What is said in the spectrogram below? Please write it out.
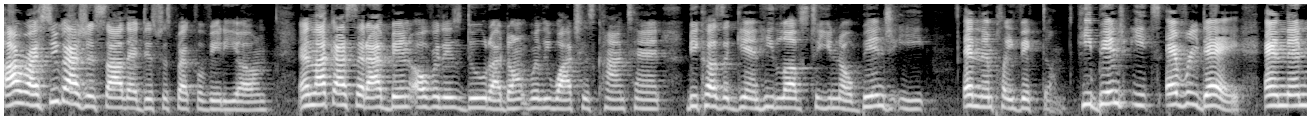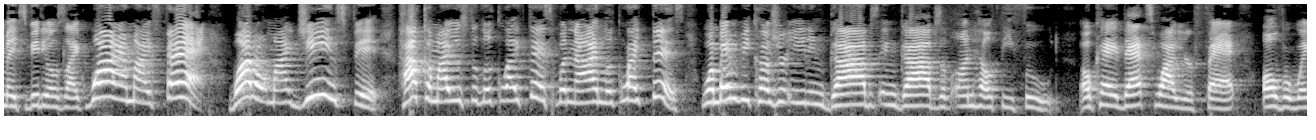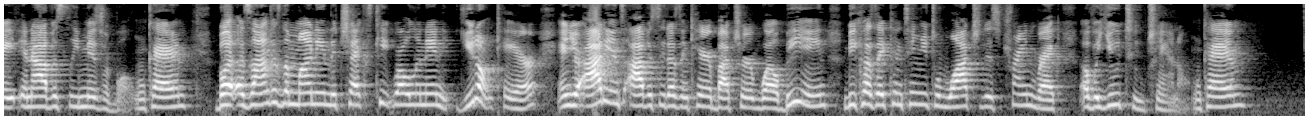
All right, so you guys just saw that disrespectful video. And like I said, I've been over this dude. I don't really watch his content because, again, he loves to, you know, binge eat and then play victim. He binge eats every day and then makes videos like, why am I fat? Why don't my jeans fit? How come I used to look like this, but now I look like this? Well, maybe because you're eating gobs and gobs of unhealthy food. Okay, that's why you're fat, overweight, and obviously miserable. Okay, but as long as the money and the checks keep rolling in, you don't care, and your audience obviously doesn't care about your well-being because they continue to watch this train wreck of a YouTube channel. Okay.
